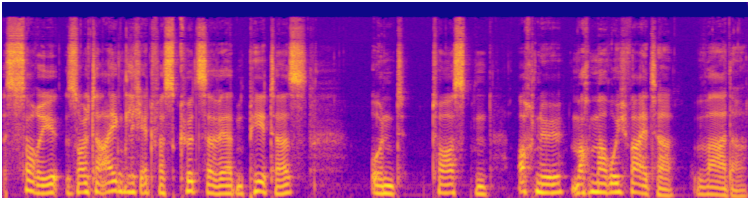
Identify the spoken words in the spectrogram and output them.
sorry, sollte eigentlich etwas kürzer werden, Peters und Thorsten, ach nö, mach mal ruhig weiter, Wader.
